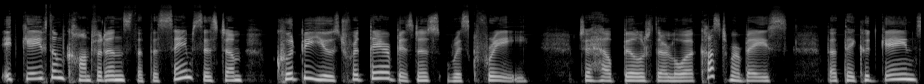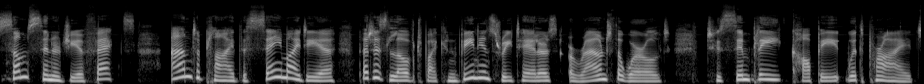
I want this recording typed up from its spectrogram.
It gave them confidence that the same system could be used for their business risk free to help build their loyal customer base, that they could gain some synergy effects and apply the same idea that is loved by convenience retailers around the world to simply copy with pride.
